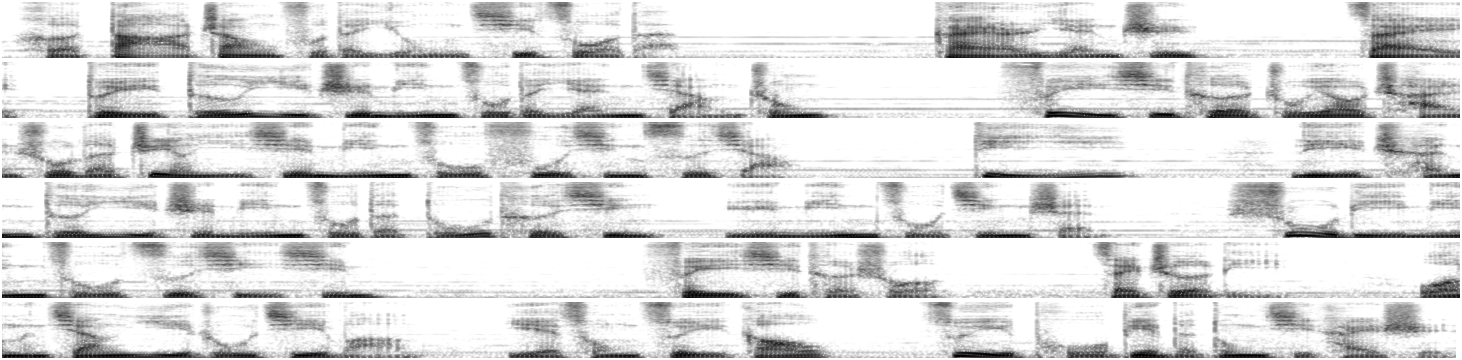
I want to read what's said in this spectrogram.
和大丈夫的勇气做的。概而言之，在对德意志民族的演讲中。”费希特主要阐述了这样一些民族复兴思想：第一，立陈德意志民族的独特性与民族精神，树立民族自信心。费希特说，在这里，我们将一如既往，也从最高、最普遍的东西开始，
